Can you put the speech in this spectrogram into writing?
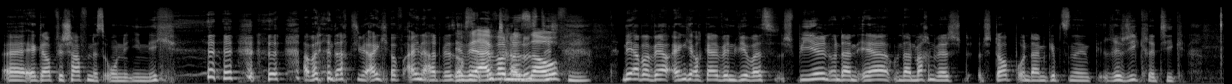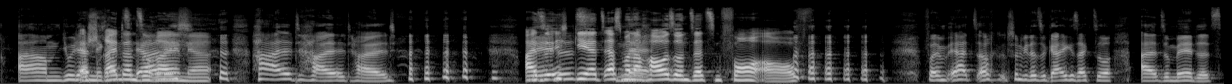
Äh, er glaubt, wir schaffen es ohne ihn nicht. aber dann dachte ich mir eigentlich auf eine Art wäre es auch so einfach nur lustig. saufen. Nee, aber wäre eigentlich auch geil, wenn wir was spielen und dann er und dann machen wir St- Stopp und dann gibt es eine Regiekritik. Ähm, Julian, Er schreit dann so rein, ehrlich, ja. Halt, halt, halt. Also ich Mädels, gehe jetzt erstmal nee. nach Hause und setze einen Fond auf. Vor allem, er hat es auch schon wieder so geil gesagt, so, also Mädels,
